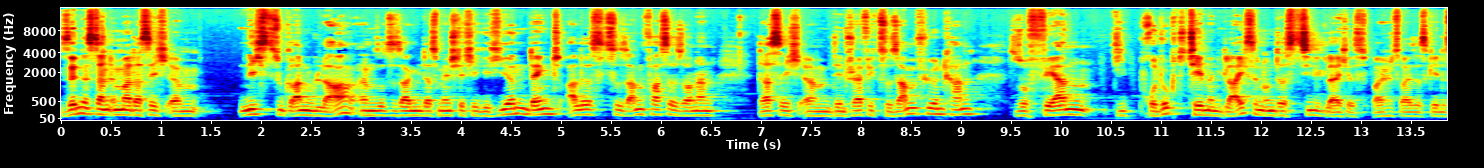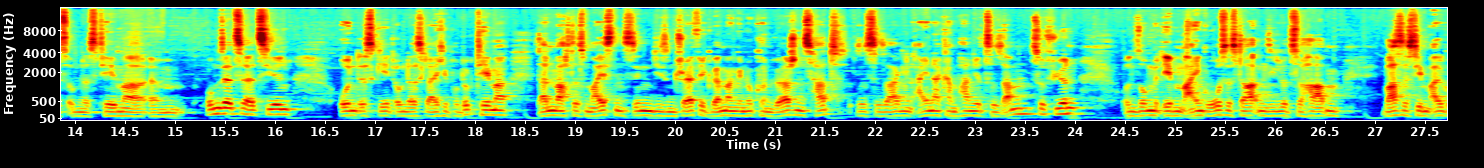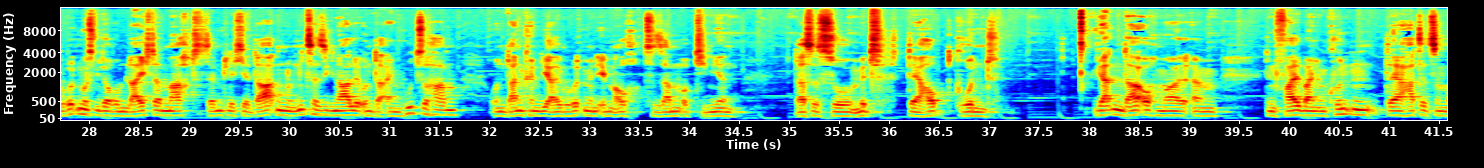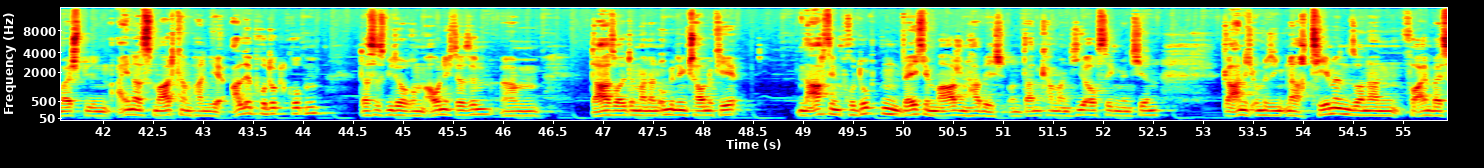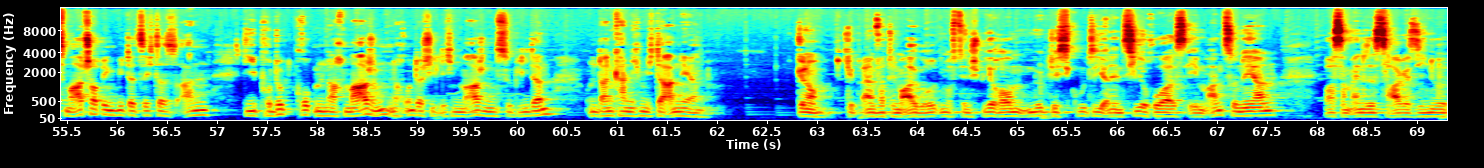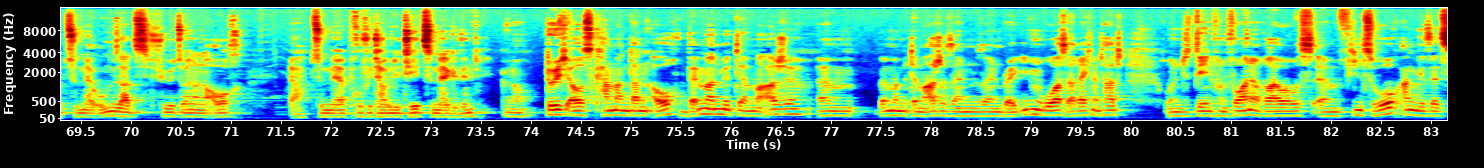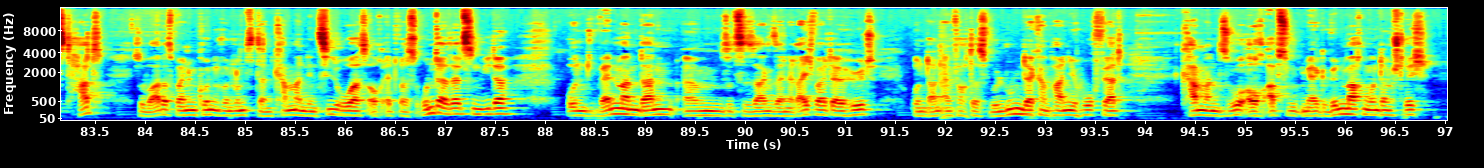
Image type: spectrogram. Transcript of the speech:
Sinn ist dann immer, dass ich ähm, nicht zu granular, ähm, sozusagen wie das menschliche Gehirn denkt, alles zusammenfasse, sondern dass ich ähm, den Traffic zusammenführen kann, sofern die Produktthemen gleich sind und das Ziel gleich ist. Beispielsweise es geht es um das Thema ähm, Umsätze erzielen und es geht um das gleiche Produktthema, dann macht es meistens Sinn, diesen Traffic, wenn man genug Conversions hat, sozusagen in einer Kampagne zusammenzuführen und somit eben ein großes Datensilo zu haben, was es dem Algorithmus wiederum leichter macht, sämtliche Daten und Nutzersignale unter einem Hut zu haben und dann können die Algorithmen eben auch zusammen optimieren. Das ist so mit der Hauptgrund. Wir hatten da auch mal ähm, den Fall bei einem Kunden, der hatte zum Beispiel in einer Smart-Kampagne alle Produktgruppen. Das ist wiederum auch nicht der Sinn. Ähm, da sollte man dann unbedingt schauen, okay, nach den Produkten, welche Margen habe ich? Und dann kann man hier auch segmentieren, gar nicht unbedingt nach Themen, sondern vor allem bei Smart Shopping bietet sich das an, die Produktgruppen nach Margen, nach unterschiedlichen Margen zu gliedern und dann kann ich mich da annähern. Genau, gibt einfach dem Algorithmus den Spielraum, möglichst gut sich an den Zielrohrs eben anzunähern, was am Ende des Tages nicht nur zu mehr Umsatz führt, sondern auch ja, zu mehr Profitabilität, zu mehr Gewinn. Genau. Durchaus kann man dann auch, wenn man mit der Marge, ähm, wenn man mit der Marge seinen, seinen Break-Even-ROAS errechnet hat und den von vorne raus ähm, viel zu hoch angesetzt hat, so war das bei einem Kunden von uns, dann kann man den Ziel-ROAS auch etwas runtersetzen wieder. Und wenn man dann ähm, sozusagen seine Reichweite erhöht und dann einfach das Volumen der Kampagne hochfährt, kann man so auch absolut mehr Gewinn machen unterm Strich,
